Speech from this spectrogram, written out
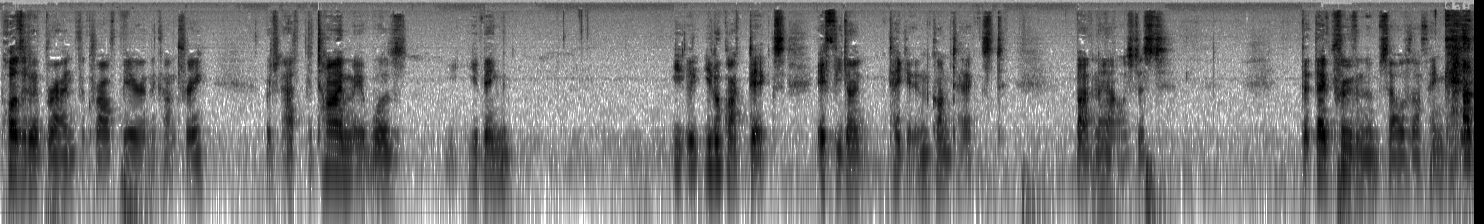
positive brand for craft beer in the country. Which at the time it was you're being you, you look like dicks if you don't take it in context. But now it's just that they've proven themselves. I think. I,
